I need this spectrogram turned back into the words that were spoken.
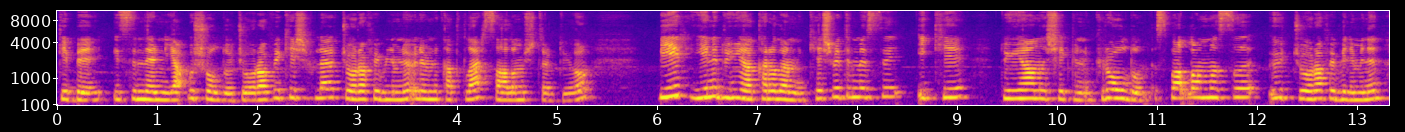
gibi isimlerini yapmış olduğu coğrafya keşifler coğrafya bilimine önemli katkılar sağlamıştır diyor. 1. Yeni dünya karalarının keşfedilmesi. 2. Dünyanın şeklinin küre olduğunun ispatlanması. 3. Coğrafya biliminin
